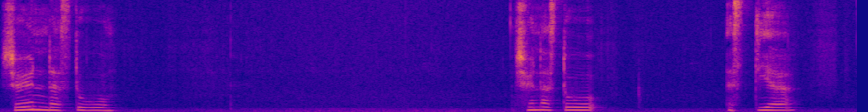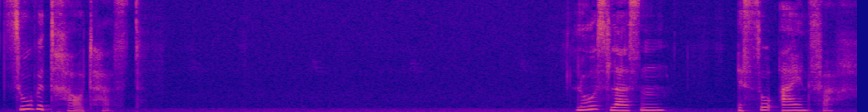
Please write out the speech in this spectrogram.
Schön, dass du schön, dass du es dir zugetraut hast. Loslassen ist so einfach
